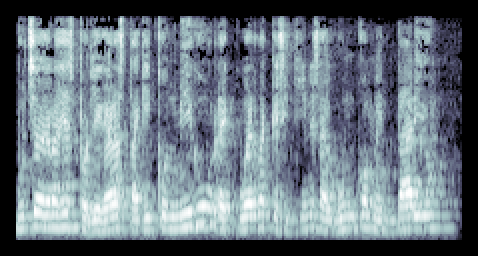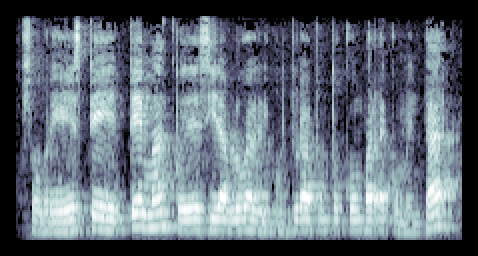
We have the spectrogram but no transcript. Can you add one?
Muchas gracias por llegar hasta aquí conmigo. Recuerda que si tienes algún comentario sobre este tema, puedes ir a blogagricultura.com barra comentar,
